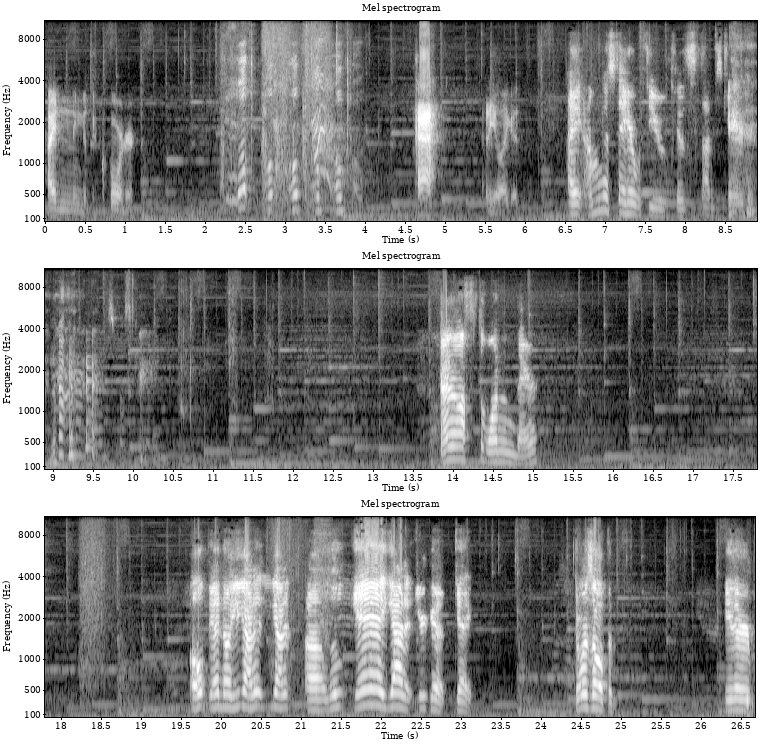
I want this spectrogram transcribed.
Hiding in the corner. Whoop, whoop, whoop, whoop, whoop, whoop. Ha! How do you like it? I I'm gonna stay here with you because I'm scared. I don't remember where I'm supposed to be hitting. Turn off the one in there. Oh yeah, no, you got it. You got it. Uh, little. Yeah, you got it. You're good. Okay. Doors open. Either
